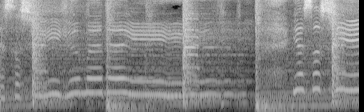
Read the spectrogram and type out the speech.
優しい夢でいい。優しい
